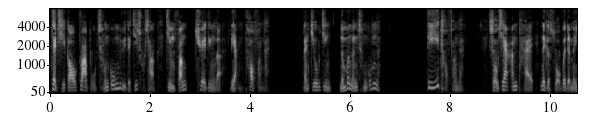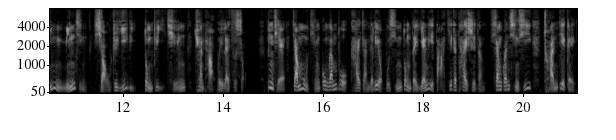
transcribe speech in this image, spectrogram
在提高抓捕成功率的基础上，警方确定了两套方案，但究竟能不能成功呢？第一套方案，首先安排那个所谓的美女民警晓之以理，动之以情，劝她回来自首。并且将目前公安部开展的猎狐行动的严厉打击的态势等相关信息传递给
